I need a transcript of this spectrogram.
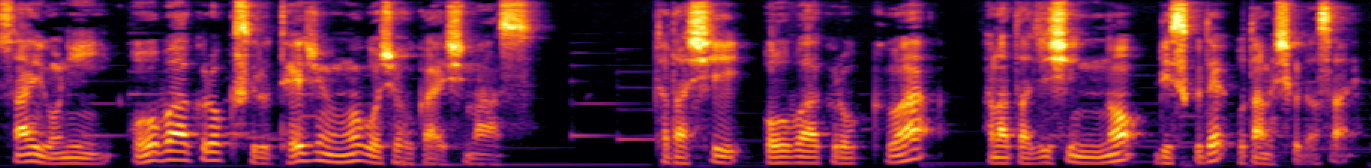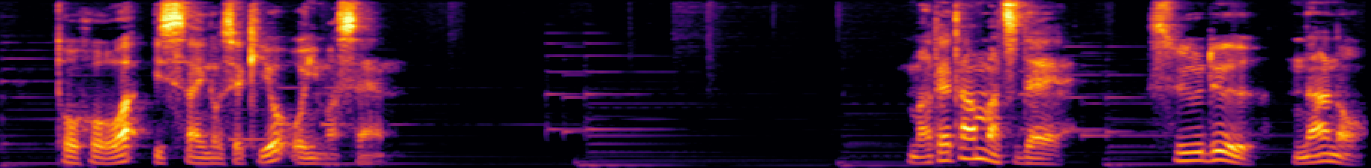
最後にオーバークロックする手順をご紹介します。ただし、オーバークロックはあなた自身のリスクでお試しください。東方は一切の席を負いません。待て端末で sudo nano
